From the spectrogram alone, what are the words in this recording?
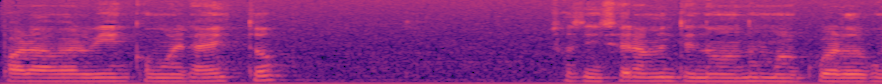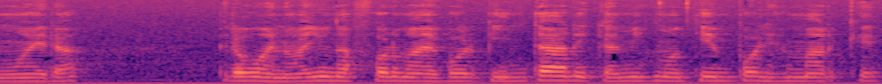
para, ver bien cómo era esto. Yo sinceramente no, no me acuerdo cómo era. Pero bueno, hay una forma de poder pintar y que al mismo tiempo les marque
